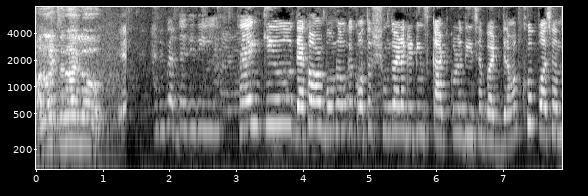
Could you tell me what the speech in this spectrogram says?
ভালো হচ্ছে না দিদি। থ্যাংক ইউ দেখো আমার বোন আমাকে কত সুন্দর একটা গ্রিটিংস কার্ড করে দিয়েছে বার্থডে আমার খুব পছন্দ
